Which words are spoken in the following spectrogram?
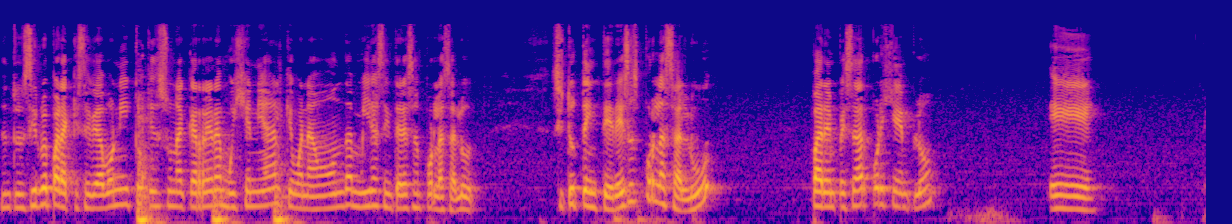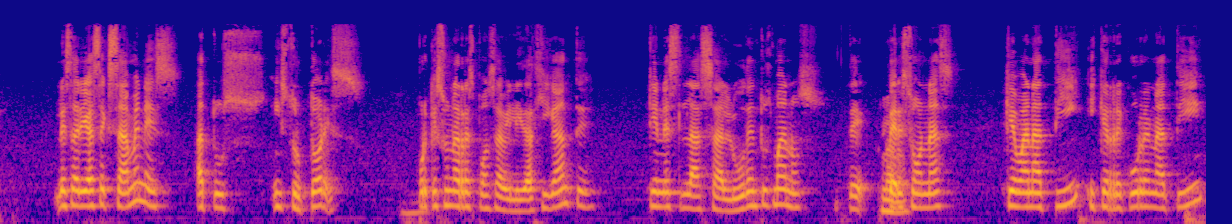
Entonces sirve para que se vea bonito, que es una carrera muy genial, qué buena onda, mira, se interesan por la salud. Si tú te interesas por la salud, para empezar, por ejemplo, eh, les harías exámenes a tus instructores, porque es una responsabilidad gigante. Tienes la salud en tus manos de personas que van a ti y que recurren a ti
